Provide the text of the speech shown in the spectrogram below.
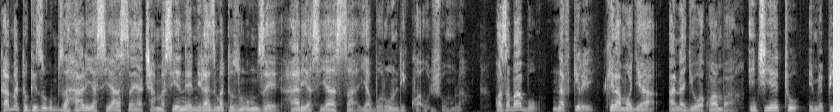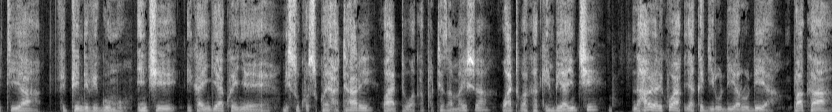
Kama tukizungumza hali ya siasa ya chama CNL, ni lazima tuzungumze hali ya siasa ya Burundi kwa ujumla, kwa sababu nafikiri kila mmoja anajua kwamba nchi yetu imepitia vipindi vigumu. Nchi ikaingia kwenye misukosuko ya hatari, watu wakapoteza maisha, watu wakakimbia nchi, na hayo yalikuwa yakijirudiarudia mpaka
